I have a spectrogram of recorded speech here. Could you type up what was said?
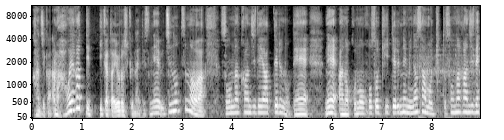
感じかな。まあ、母親がって言い方はよろしくないですね。うちの妻はそんな感じでやってるので、ね、あの、この放送聞いてるね、皆さんもきっとそんな感じで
